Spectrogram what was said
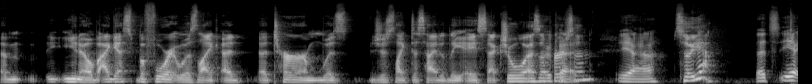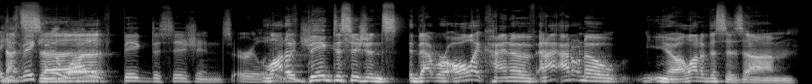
um, you know, I guess before it was like a, a term was just like decidedly asexual as a Okay. person. Yeah. So yeah, That's yeah. He's That's, making a lot uh, of big decisions early. a lot of big decisions that were all like kind of and I, I don't know you know a lot of this is um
